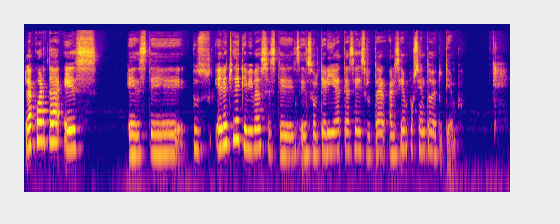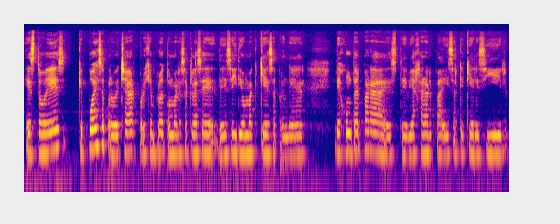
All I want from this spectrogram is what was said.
La cuarta es este, pues el hecho de que vivas este, en soltería te hace disfrutar al 100% de tu tiempo. Esto es que puedes aprovechar, por ejemplo, de tomar esa clase de ese idioma que quieres aprender, de juntar para este, viajar al país al que quieres ir,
